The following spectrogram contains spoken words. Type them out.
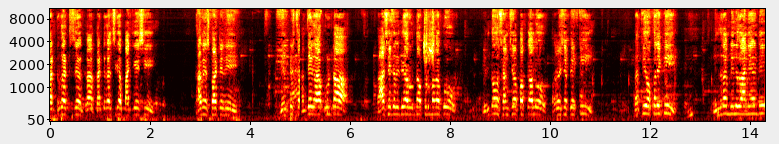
కట్టు కట్టు కలిసిగా పనిచేసి కాంగ్రెస్ పార్టీని గెలిపిస్తాం. అంతేకాకుండా రాజశేఖర రెడ్డి గారు ఉన్నప్పుడు మనకు ఎన్నో సంక్షేమ పథకాలు ప్రవేశపెట్టి ప్రతి ఒక్కరికి ఇందిరా మిల్లు కానివ్వండి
